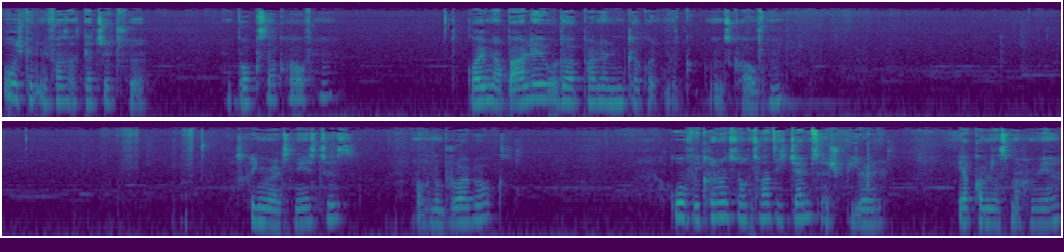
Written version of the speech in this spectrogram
Oh, ich könnte mir fast als Gadget für den Boxer kaufen. Goldener Barley oder Pananika könnten wir uns kaufen. Was kriegen wir als nächstes? Auch eine Brawlbox. Oh, wir können uns noch 20 Gems erspielen. Ja, komm, das machen wir.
